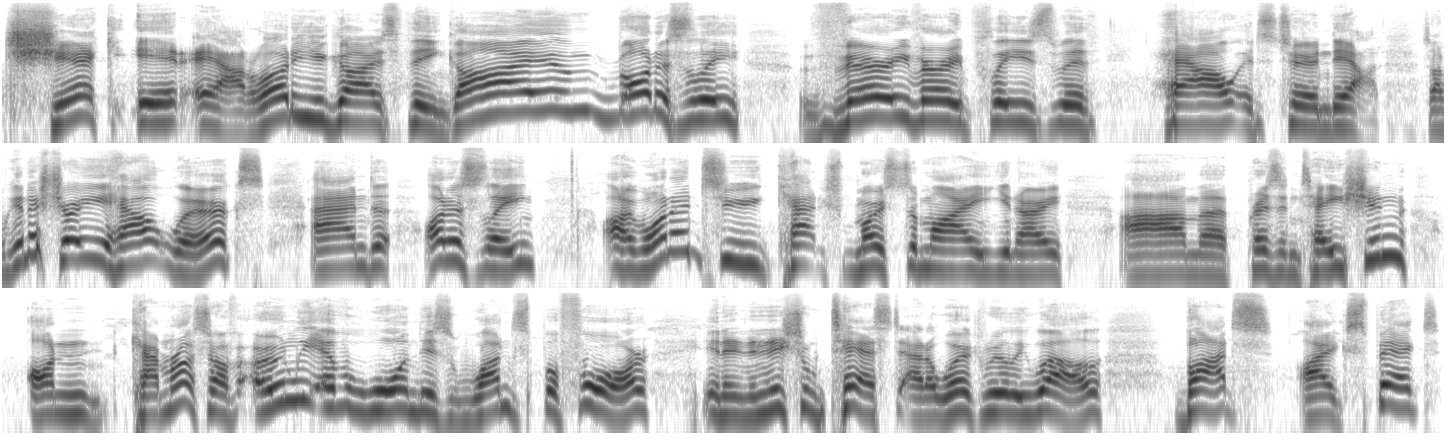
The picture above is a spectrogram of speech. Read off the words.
Check it out. What do you guys think? I am honestly very, very pleased with how it's turned out. So I'm going to show you how it works. And honestly, I wanted to catch most of my, you know, um, uh, presentation on camera. So I've only ever worn this once before in an initial test and it worked really well. But I expect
